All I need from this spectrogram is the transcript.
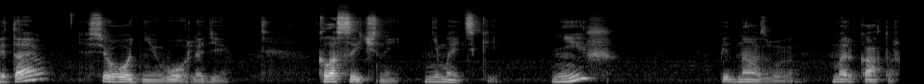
Вітаю! Сьогодні в огляді класичний німецький ніж під назвою Mercator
